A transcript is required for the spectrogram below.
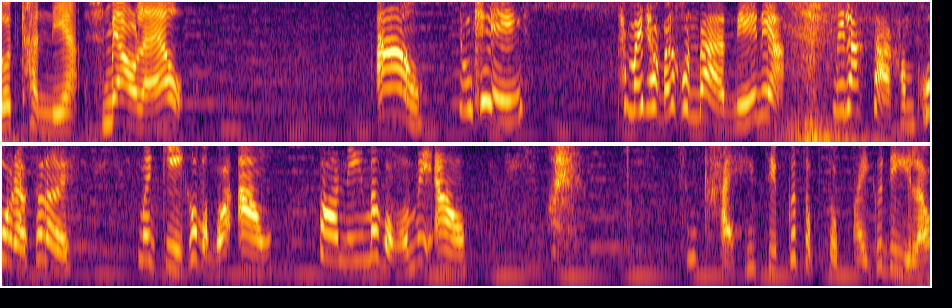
รถคันเนี้ยฉันไม่เอาแล้ว อ้าวน้ำขิงทำไมเธอเป็นคนแบบนี้เนี่ย ไม่รักษาคำพูดเอาซะเลย เมื่อกี้ก็บอกว่าเอา ตอนนี้มาบอกว่าไม่เอาเฮ้ยฉันขายให้จิ๊บก็จบจบๆไปก็ดีแล้ว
